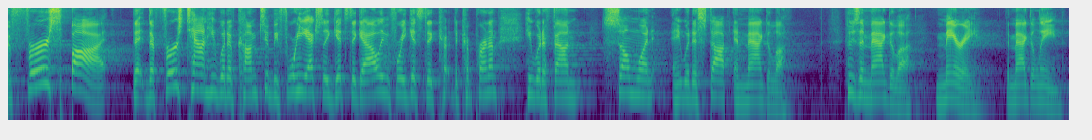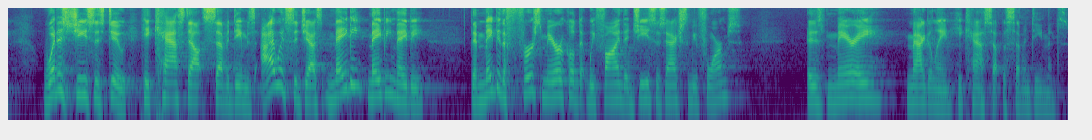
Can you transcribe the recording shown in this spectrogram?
The first spot, that the first town he would have come to before he actually gets to Galilee, before he gets to, to Capernaum, he would have found someone and he would have stopped in Magdala. Who's in Magdala? Mary, the Magdalene. What does Jesus do? He cast out seven demons. I would suggest maybe, maybe, maybe that maybe the first miracle that we find that Jesus actually performs is Mary Magdalene. He casts out the seven demons.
